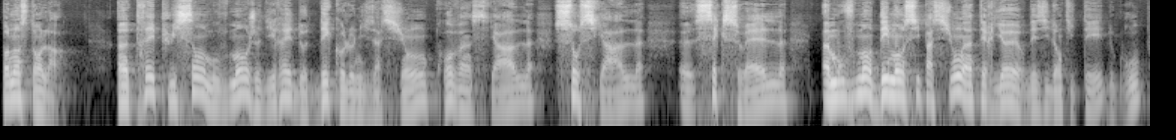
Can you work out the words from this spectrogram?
Pendant ce temps-là, un très puissant mouvement, je dirais, de décolonisation provinciale, sociale, euh, sexuelle, un mouvement d'émancipation intérieure des identités de groupe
